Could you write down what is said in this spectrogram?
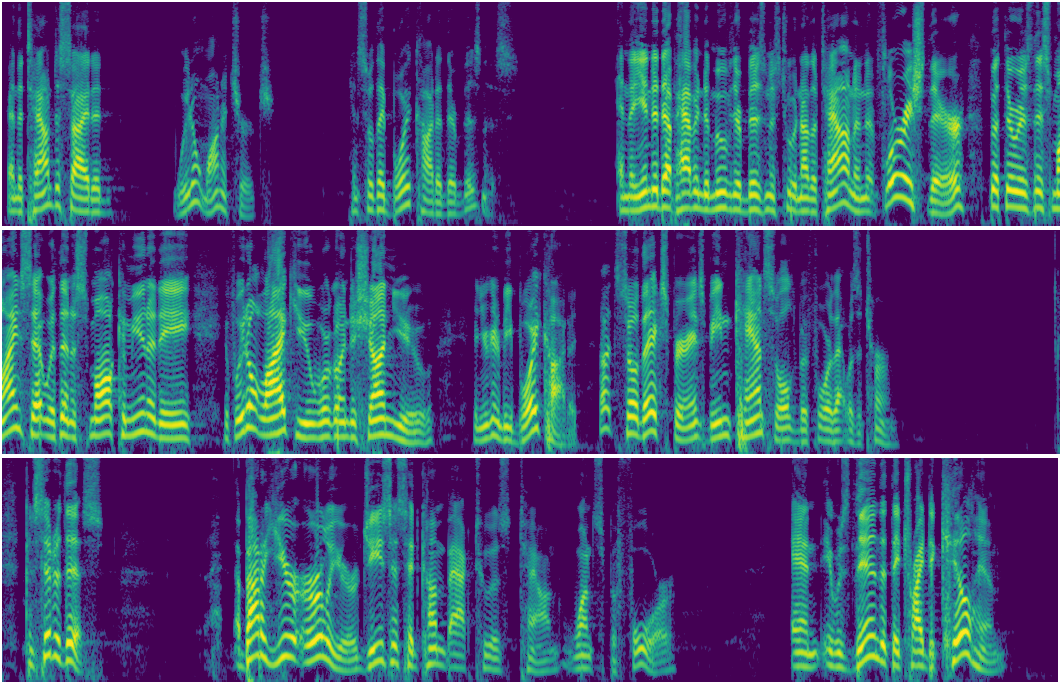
And the town decided we don't want a church. And so they boycotted their business. And they ended up having to move their business to another town, and it flourished there. But there was this mindset within a small community if we don't like you, we're going to shun you, and you're going to be boycotted. So they experienced being canceled before that was a term. Consider this. About a year earlier, Jesus had come back to his town once before, and it was then that they tried to kill him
